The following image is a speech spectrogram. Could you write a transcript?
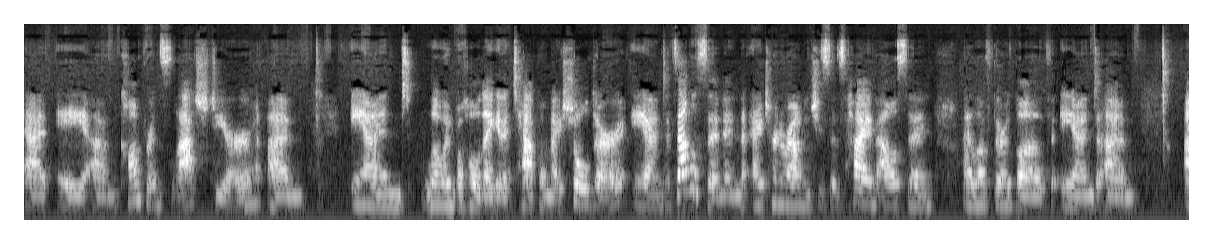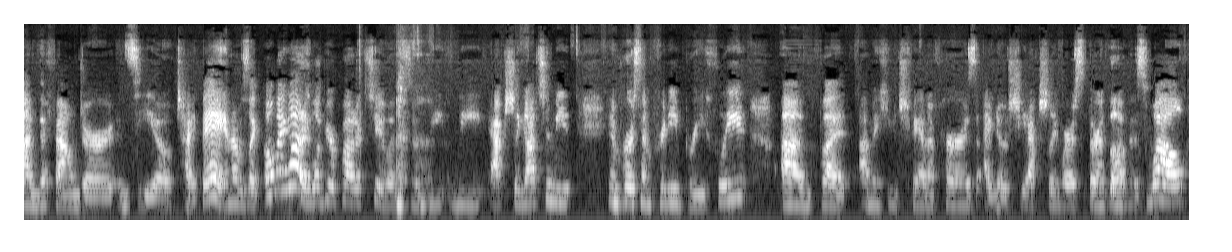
at a um, conference last year. And lo and behold, I get a tap on my shoulder, and it's Allison. And I turn around and she says, Hi, I'm Allison. I love ThirdLove. And um, I'm the founder and CEO of Type A. And I was like, oh my God, I love your product too. And so we, we actually got to meet in person pretty briefly. Um, but I'm a huge fan of hers. I know she actually wears ThirdLove as well.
